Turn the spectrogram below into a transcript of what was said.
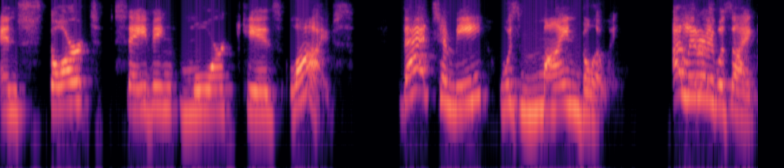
and start saving more kids' lives. That to me was mind blowing. I literally was like,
